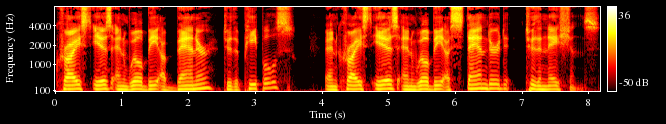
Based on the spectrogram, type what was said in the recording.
Christ is and will be a banner to the peoples, and Christ is and will be a standard to the nations.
